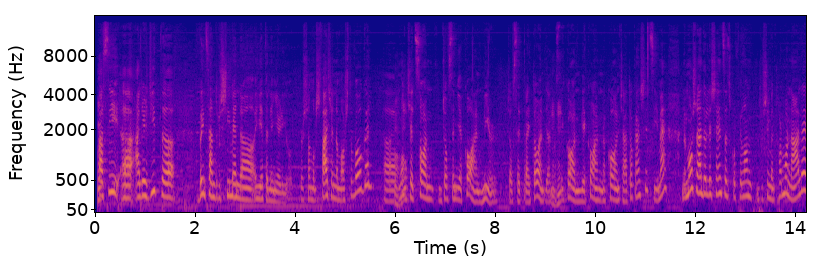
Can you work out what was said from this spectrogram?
Pasi alergjitë bëjnë disa ndryshime në jetën e njeriut. Për shembull, shfaqen në moshë të vogël, mhm. mund të qetësohen nëse mjekohen mirë, nëse trajtohen, mhm. diagnostikohen, mjekohen në kohën që ato kanë shqetësime, në moshën e adoleshencës kur fillon ndryshimet hormonale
